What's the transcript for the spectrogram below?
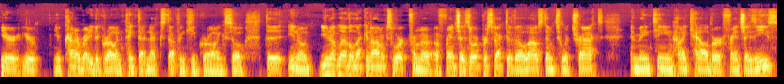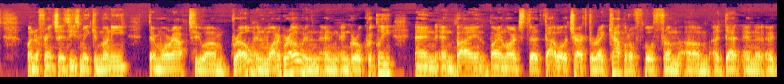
you're you're you know kind of ready to grow and take that next step and keep growing. So the you know unit level economics work from a, a franchisor perspective. It allows them to attract and maintain high caliber franchisees. When a franchisee's making money, they're more apt to um, grow and want to grow and, and, and grow quickly. And and by by and large, that that will attract the right capital, both from um, a debt and a, a,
